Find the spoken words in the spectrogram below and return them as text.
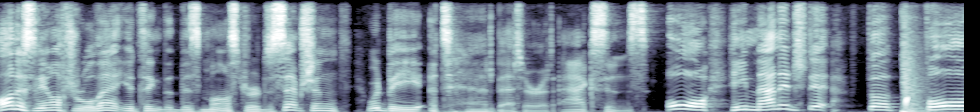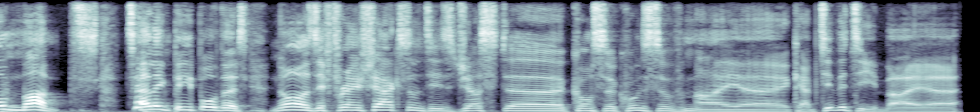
Honestly, after all that, you'd think that this master of deception would be a tad better at accents. Or he managed it for four months, telling people that, no, the French accent is just a consequence of my uh, captivity by a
